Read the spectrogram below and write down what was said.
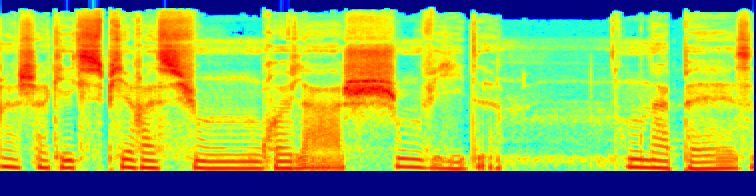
À chaque expiration, on relâche, on vide, on apaise.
